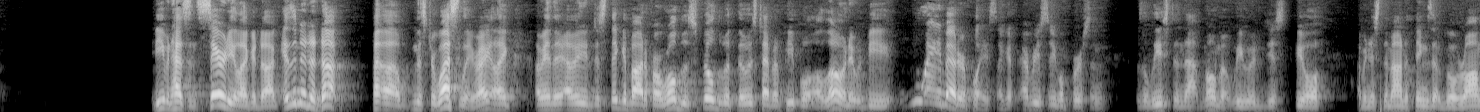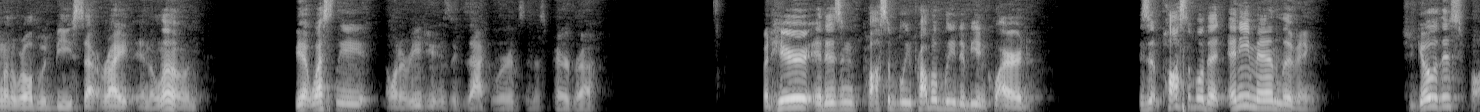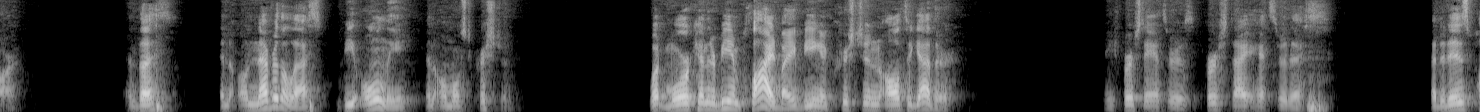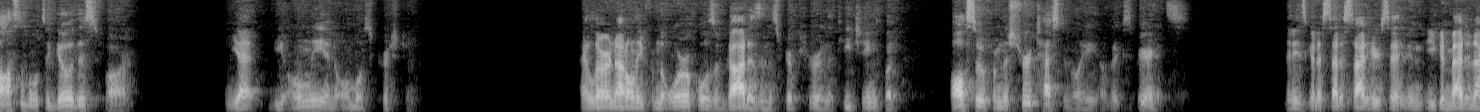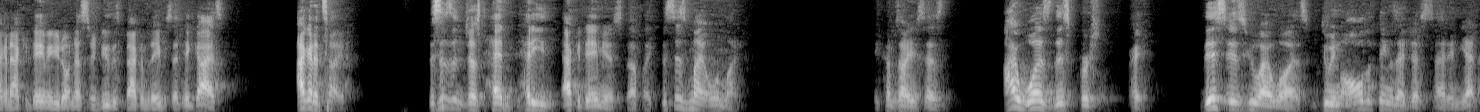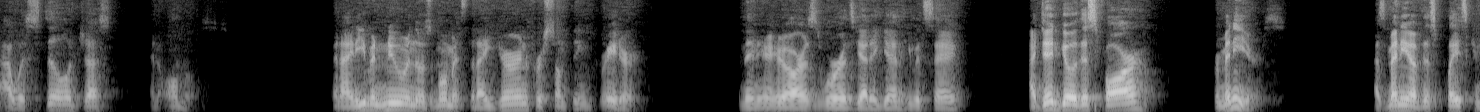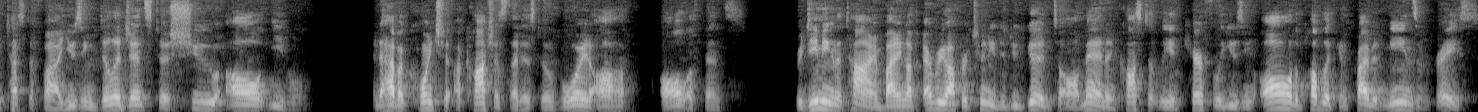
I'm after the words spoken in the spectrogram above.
It even has sincerity like a duck. Isn't it a duck, uh, Mr. Wesley, right? Like, I mean, I mean, just think about if our world was filled with those type of people alone, it would be way better place. Like if every single person was at least in that moment, we would just feel, I mean, just the amount of things that go wrong in the world would be set right and alone. Yet Wesley, I want to read you his exact words in this paragraph. But here it isn't possibly, probably to be inquired, is it possible that any man living go this far and thus and nevertheless be only an almost Christian? What more can there be implied by being a Christian altogether? And he first answers, first I answer this that it is possible to go this far and yet be only an almost Christian. I learn not only from the oracles of God as in the scripture and the teachings, but also from the sure testimony of experience. Then he's going to set aside here, and you can imagine like in academia, you don't necessarily do this back in the day. He said, hey guys, I got to tell you, this isn't just head, heady academia stuff. Like, this is my own life. He comes out, he says, I was this person, right? This is who I was, doing all the things I just said, and yet I was still just an almost. And I even knew in those moments that I yearned for something greater. And then here are his words yet again. He would say, I did go this far for many years as many of this place can testify, using diligence to eschew all evil, and to have a, conscience, that is, to avoid all, all offense, redeeming the time, buying up every opportunity to do good to all men, and constantly and carefully using all the public and private means of grace,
